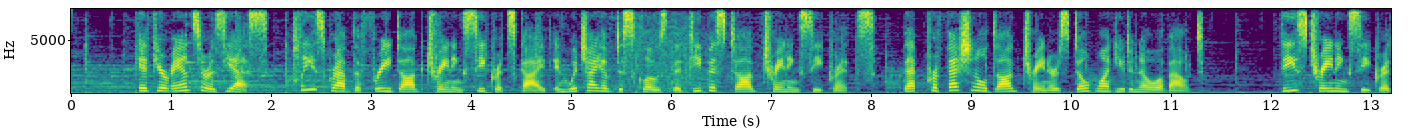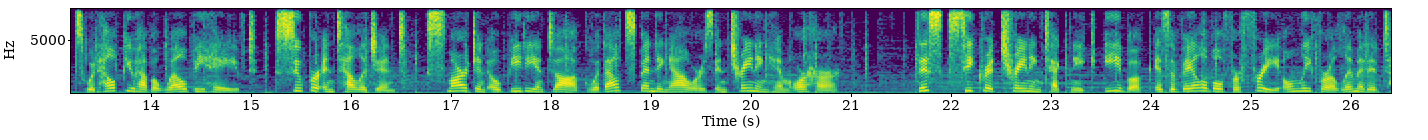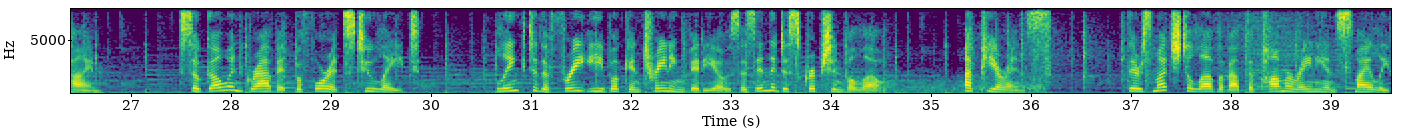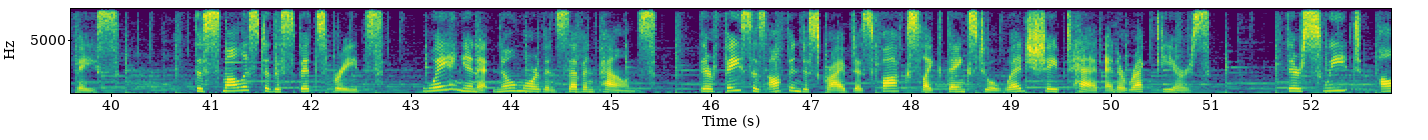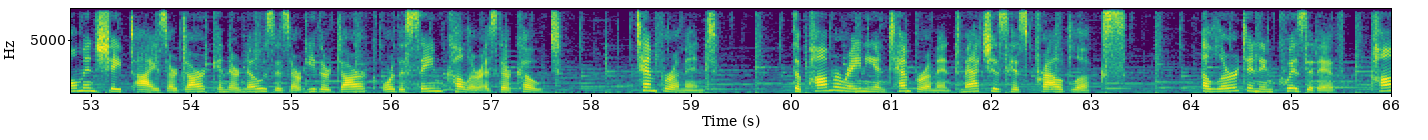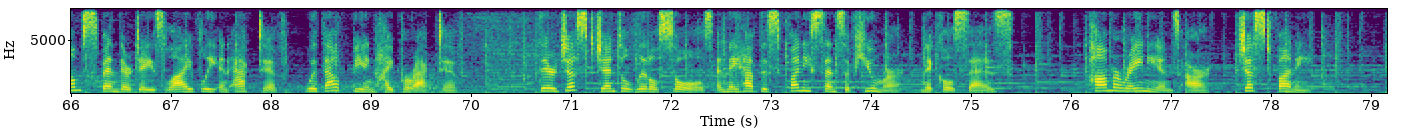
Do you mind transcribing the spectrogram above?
If your answer is yes, please grab the free Dog Training Secrets Guide in which I have disclosed the deepest dog training secrets that professional dog trainers don't want you to know about. These training secrets would help you have a well-behaved, super intelligent, smart and obedient dog without spending hours in training him or her. This secret training technique ebook is available for free only for a limited time. So go and grab it before it's too late. Link to the free ebook and training videos is in the description below. Appearance. There's much to love about the Pomeranian's smiley face. The smallest of the Spitz breeds, weighing in at no more than 7 pounds. Their face is often described as fox-like thanks to a wedge-shaped head and erect ears. Their sweet, almond-shaped eyes are dark and their noses are either dark or the same color as their coat. Temperament. The Pomeranian temperament matches his proud looks. Alert and inquisitive, Poms spend their days lively and active, without being hyperactive. They're just gentle little souls and they have this funny sense of humor, Nichols says. Pomeranians are, just funny.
